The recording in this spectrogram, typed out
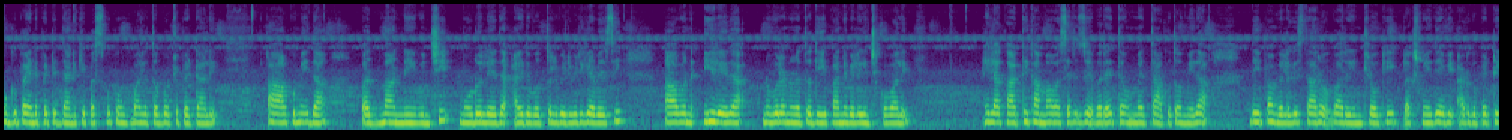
ముగ్గు పైన పెట్టి దానికి పసుపు కుంకుమాలతో బొట్లు పెట్టాలి. ఆ ఆకు మీద పద్మాన్ని ఉంచి మూడు లేదా ఐదు ఒత్తులు విడివిడిగా వేసి ఆవు ఈ లేదా నువ్వుల నూనెతో దీపాన్ని వెలిగించుకోవాలి. ఇలా కార్తీక అమావాస్య రోజు ఎవరైతే ఉమ్మెత్త ఆకుతో మీద దీపం వెలిగిస్తారో. వారి ఇంట్లోకి లక్ష్మీదేవి అడుగుపెట్టి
